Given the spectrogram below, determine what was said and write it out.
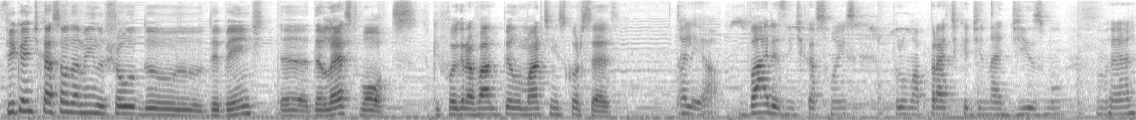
fica a indicação também do show do The Band, eh, The Last Waltz, que foi gravado pelo Martin Scorsese. olha aí, ó, várias indicações por uma prática de nadismo, né?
